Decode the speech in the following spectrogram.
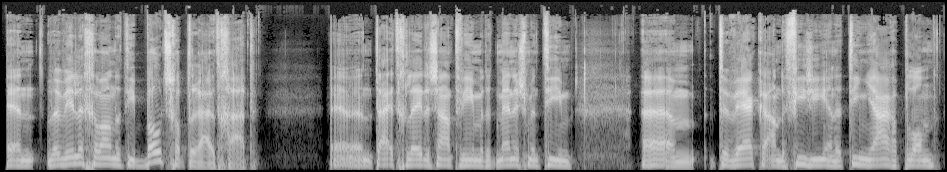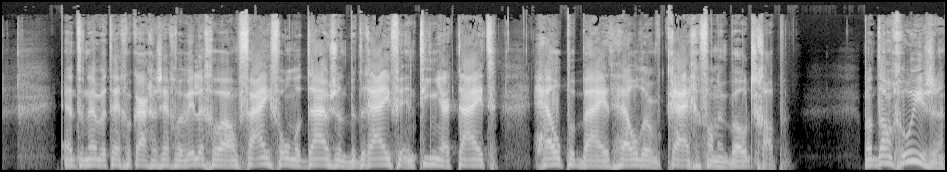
En we willen gewoon dat die boodschap eruit gaat. een tijd geleden zaten we hier met het managementteam um, te werken aan de visie en het 10-jarenplan. En toen hebben we tegen elkaar gezegd: we willen gewoon 500.000 bedrijven in 10 jaar tijd helpen bij het helder krijgen van hun boodschap. Want dan groeien ze.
